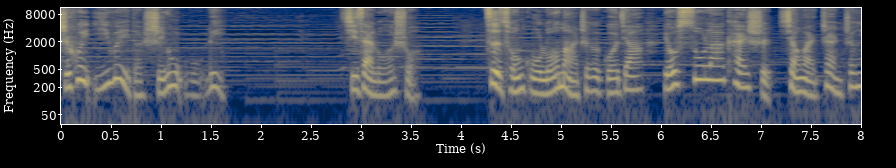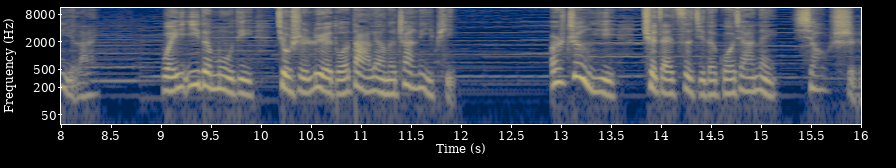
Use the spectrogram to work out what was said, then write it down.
只会一味地使用武力。西塞罗说：“自从古罗马这个国家由苏拉开始向外战争以来，唯一的目的就是掠夺大量的战利品，而正义却在自己的国家内消逝。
